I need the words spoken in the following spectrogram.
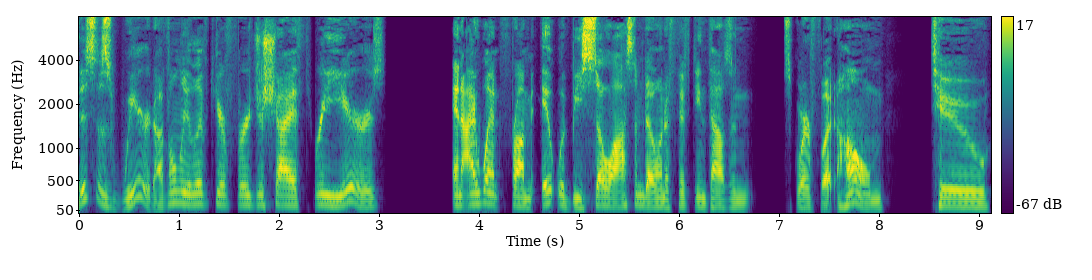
this is weird. I've only lived here for just shy of 3 years. And I went from it would be so awesome to own a 15,000 square foot home to,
